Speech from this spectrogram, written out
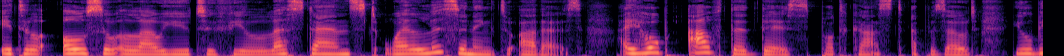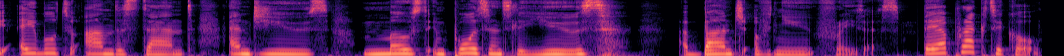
It'll also allow you to feel less tensed while listening to others. I hope after this podcast episode, you'll be able to understand and use, most importantly, use a bunch of new phrases. They are practical,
